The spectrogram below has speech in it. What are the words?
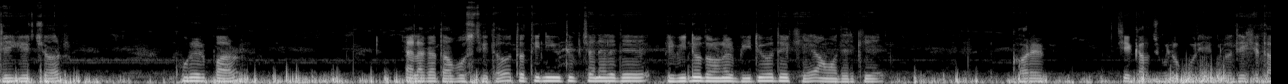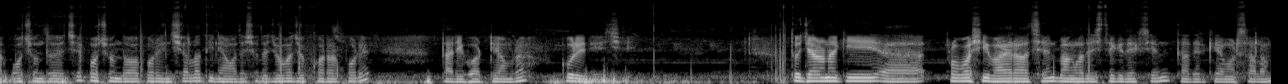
দিঘির চর কুরের পাড় এলাকাতে অবস্থিত। তো তিনি ইউটিউব চ্যানেলে বিভিন্ন ধরনের ভিডিও দেখে আমাদেরকে ঘরের যে কাজগুলো করি, এগুলো দেখে তার পছন্দ হয়েছে। পছন্দ হওয়ার পরে ইনশাল্লাহ তিনি আমাদের সাথে যোগাযোগ করার পরে তারই ঘরটি আমরা করে দিয়েছি। তো যারা নাকি প্রবাসী ভাইরা আছেন, বাংলাদেশ থেকে দেখছেন, তাদেরকে আমার সালাম।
